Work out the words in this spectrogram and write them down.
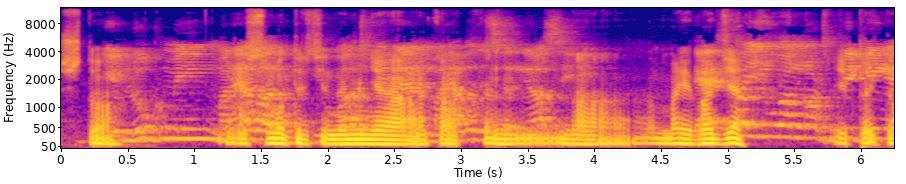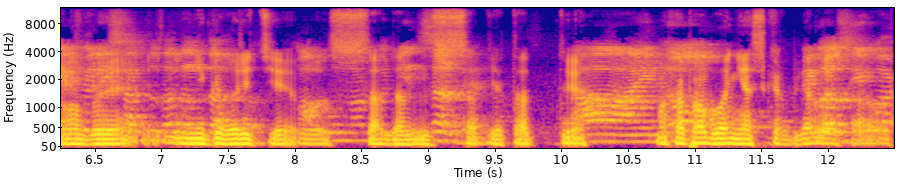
что вы смотрите на меня как на моей воде, и поэтому вы не говорите о садан садьятатте. Махапрабху не оскорблял, а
